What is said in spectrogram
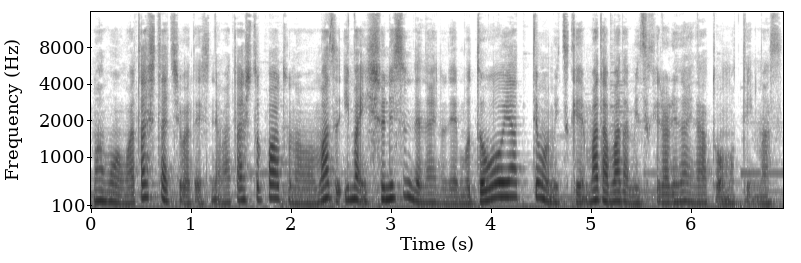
まあもう私たちはですね私とパートナーはまず今一緒に住んでないのでもうどうやっても見つけまだまだ見つけられないなと思っています。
